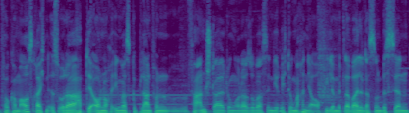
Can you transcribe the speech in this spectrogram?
vollkommen ausreichend ist, oder habt ihr auch noch irgendwas geplant von Veranstaltungen oder sowas in die Richtung? Machen ja auch viele mittlerweile, dass so ein bisschen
